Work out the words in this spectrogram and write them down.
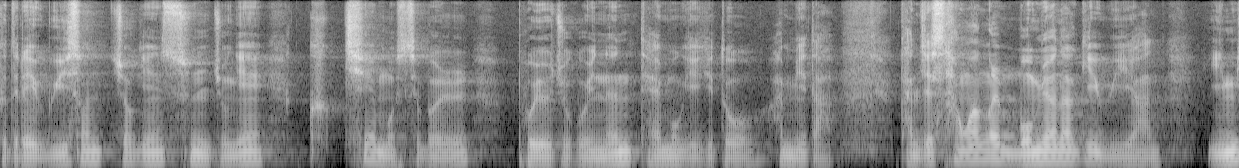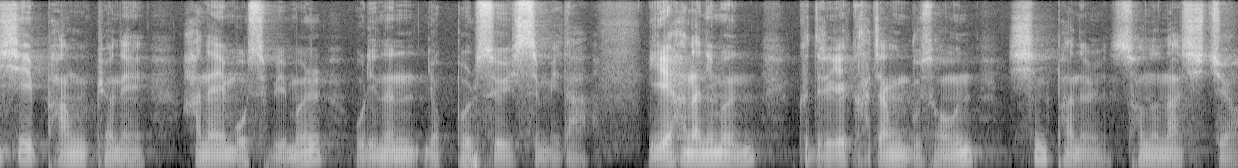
그들의 위선적인 순종의 극치의 모습을 보여주고 있는 대목이기도 합니다. 단지 상황을 모면하기 위한 임시 방편의 하나의 모습임을 우리는 엿볼 수 있습니다. 이에 하나님은 그들에게 가장 무서운 심판을 선언하시죠.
